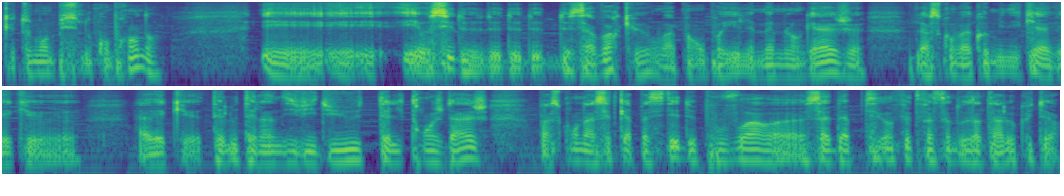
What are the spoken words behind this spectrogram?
que tout le monde puisse nous comprendre. Et, aussi de, savoir qu'on ne va pas employer le même langage lorsqu'on va communiquer avec, euh, avec tel ou tel individu, telle tranche d'âge, parce qu'on a cette capacité de pouvoir euh, s'adapter en fait face à nos interlocuteurs.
